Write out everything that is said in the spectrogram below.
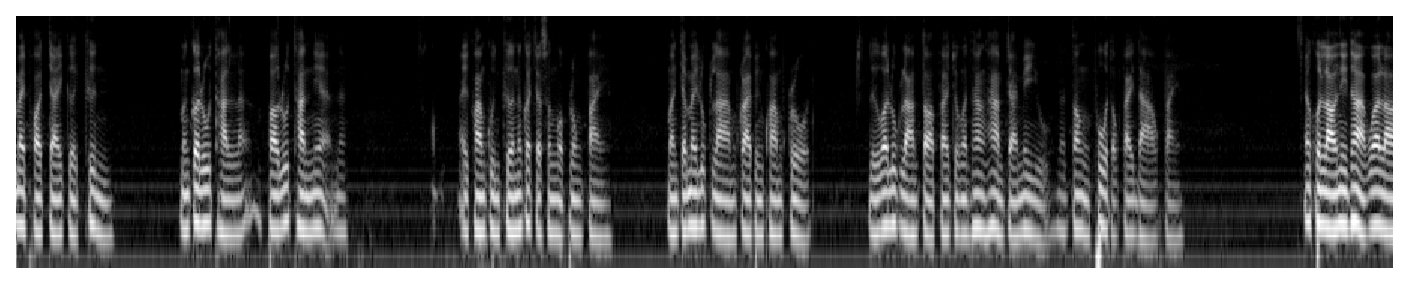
ไม่พอใจเกิดขึ้น มันก็รู้ทันแล้ว พอรู้ทันเนี่ยนะ ไอความขุนเคืองนั้นก็จะสงบลงไป มันจะไม่ลุกลามกลายเป็นความโกรธ หรือว่าลุกลามต่อไปจนกระทั่งห้ามใจไม่อยู่นะต้องพูดออกไปด่าออกไปถ้าคนเรานี่ถ้าหากว่าเรา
